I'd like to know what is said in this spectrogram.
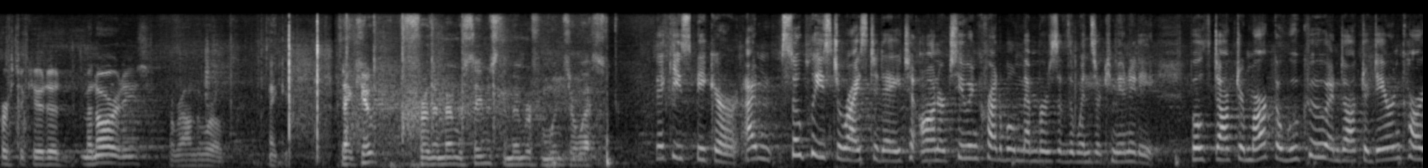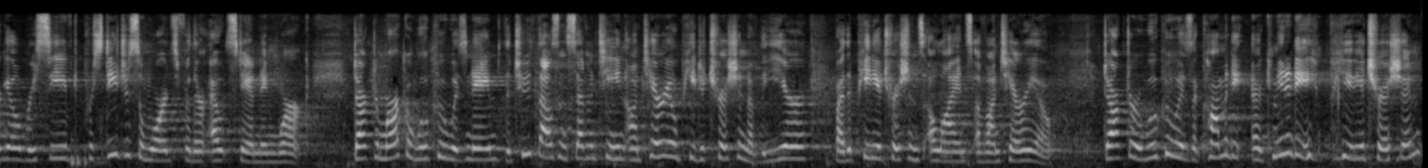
persecuted minorities around the world. Thank you. Thank you. Further member statements. The member from Windsor West. Thank you, Speaker. I'm so pleased to rise today to honour two incredible members of the Windsor community. Both Dr. Mark Awuku and Dr. Darren Cargill received prestigious awards for their outstanding work. Dr. Mark Awuku was named the 2017 Ontario Pediatrician of the Year by the Pediatricians Alliance of Ontario. Dr. Awuku is a, comedy, a, community pediatrician,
